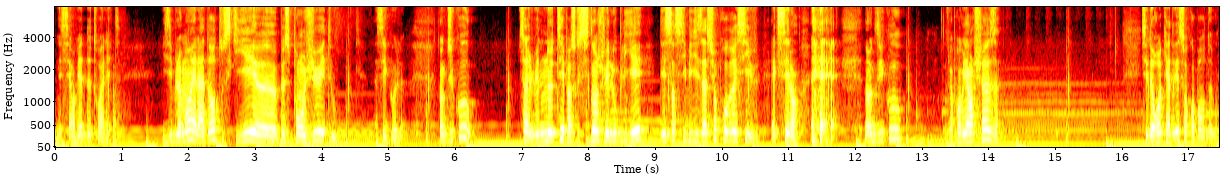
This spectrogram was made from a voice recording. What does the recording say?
des serviettes de toilette. Visiblement, elle adore tout ce qui est euh, un peu spongieux et tout. C'est cool. Donc du coup, ça je vais le noter parce que sinon je vais l'oublier. Désensibilisation progressive. Excellent. Donc du coup, la première chose, c'est de recadrer son comportement.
